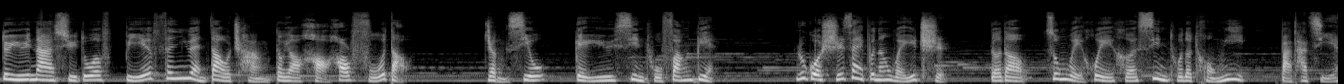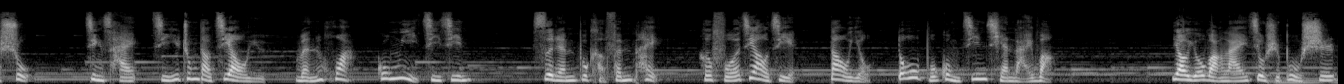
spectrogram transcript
对于那许多别分院道场，都要好好辅导、整修，给予信徒方便。如果实在不能维持，得到宗委会和信徒的同意，把它结束，净财集中到教育、文化、公益基金，私人不可分配，和佛教界道友都不共金钱来往。要有往来就是布施，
